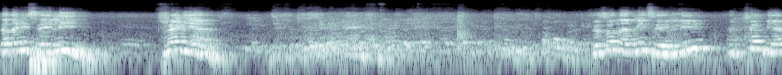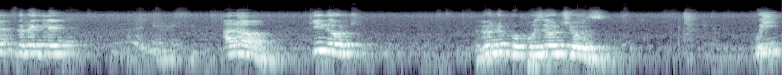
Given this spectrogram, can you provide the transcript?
Ton ami, c'est Elie. Très bien. C'est son ami, c'est Elie. Très bien, c'est réglé. Alors, qui d'autre veut nous proposer autre chose Oui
